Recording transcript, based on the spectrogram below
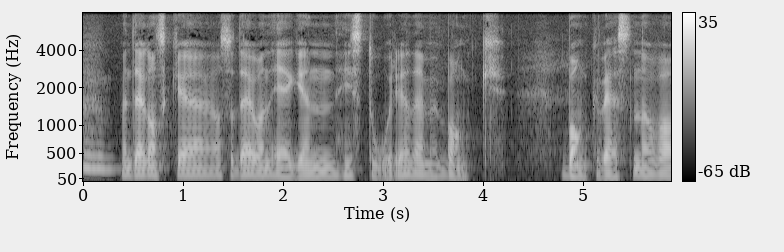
Mm. Men det er ganske Altså, det er jo en egen historie, det med bank, bankvesen og hva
